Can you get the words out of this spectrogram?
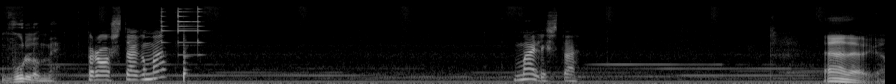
Βούλομαι. Πρόσταγμα. Μάλιστα. And there you go.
